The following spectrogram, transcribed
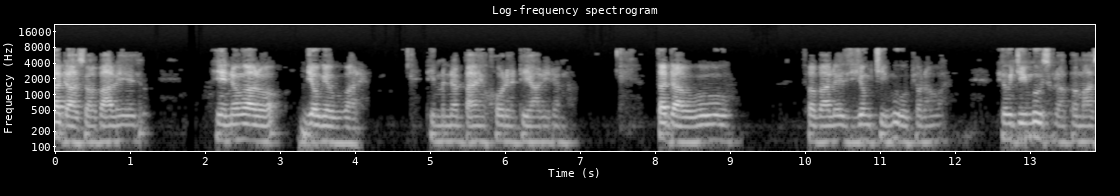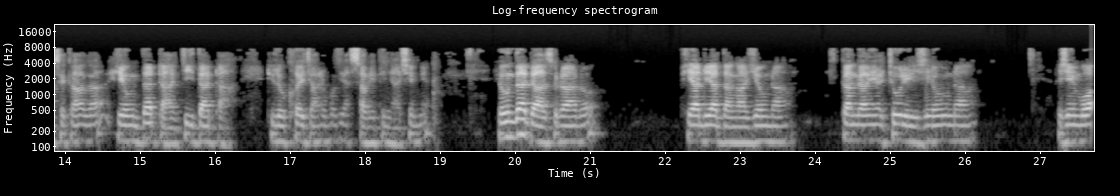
တတ္တာဆိုတာဘာလဲရင်တော့ကတော့ပြောခဲ့ဥပါတယ် ဒီမနက်ပိုင်းဟောတဲ့တရားတွေထဲမှာတတ္တာကိုဆိုဘာလဲယုံကြည်မှုကိုပြောတော့ပါယုံကြည်မှုဆိုတာဗမာစကားကယုံတတ္တာကြည်တတ္တာဒီလိုခွဲကြတော့ပေါ့ဗျာစာပေပညာရှင်မြတ်ယုံတတ္တာဆိုတာတော့ဘုရားတရားတန်ခါယုံတာကံကံရဲ့အကျိုးတွေယုံတာအရှင်ဘဝ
